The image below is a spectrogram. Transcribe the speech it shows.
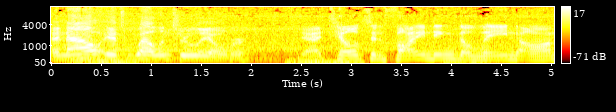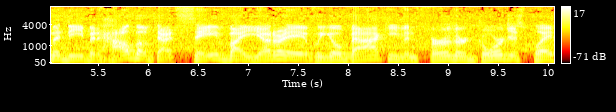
and now it's well and truly over. Yeah, Tiltson finding the lane to Amadi, but how about that save by Yere? If we go back even further, gorgeous play.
